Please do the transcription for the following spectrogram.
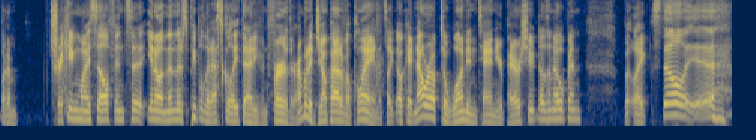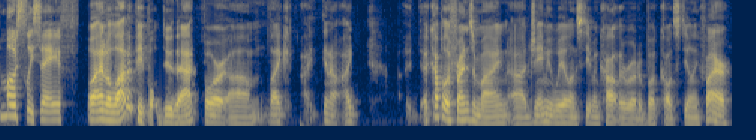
but I'm tricking myself into, you know, and then there's people that escalate that even further. I'm going to jump out of a plane. It's like, okay, now we're up to one in 10. Your parachute doesn't open, but like still eh, mostly safe. Well, and a lot of people do that for, um, like, you know, I, a couple of friends of mine, uh, Jamie Wheal and Steven Kotler, wrote a book called Stealing Fire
